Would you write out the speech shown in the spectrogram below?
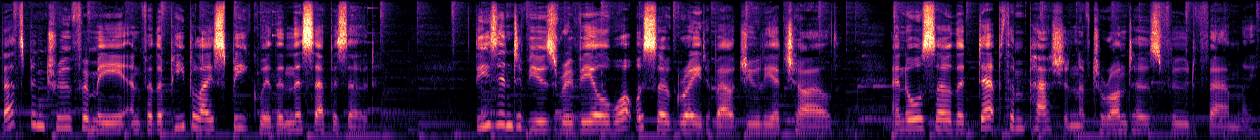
That's been true for me and for the people I speak with in this episode. These interviews reveal what was so great about Julia Child, and also the depth and passion of Toronto's food family.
